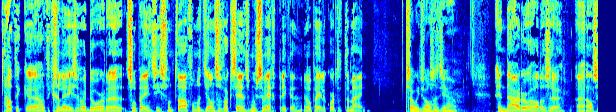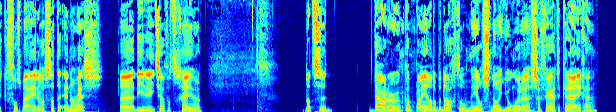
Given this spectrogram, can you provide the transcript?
Had ik, had ik gelezen, waardoor ze opeens iets van 1200 Janssen-vaccins moesten wegprikken op hele korte termijn. Zoiets was het, ja. En daardoor hadden ze, als ik volgens mij was dat de NOS die er iets over had geschreven, dat ze daardoor een campagne hadden bedacht om heel snel jongeren zover te krijgen.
